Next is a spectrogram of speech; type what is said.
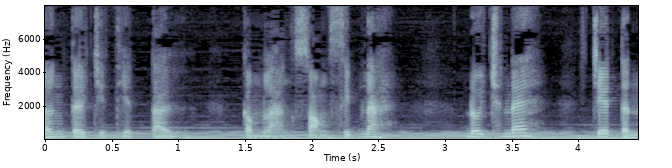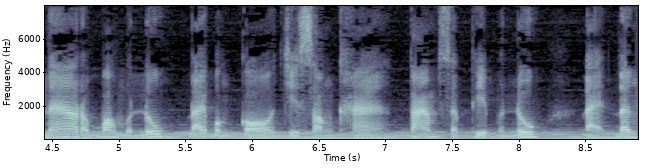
ដឹងទៅជាធាតទៅ កម្លាំងសងស៊ីបណាស់ដូច្នេះ ចេតនារបស់មនុស្សដែលបង្កជាសង្ខារតាមសភាពមនុស្សដែលដឹង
